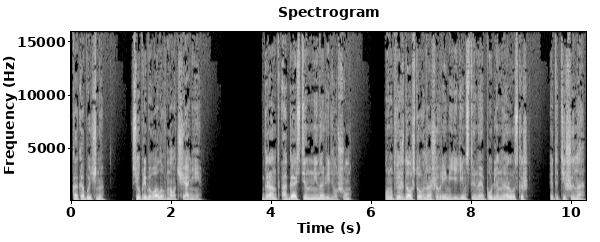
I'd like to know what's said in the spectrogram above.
Как обычно, все пребывало в молчании. Грант Агастин ненавидел шум. Он утверждал, что в наше время единственная подлинная роскошь — это тишина.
